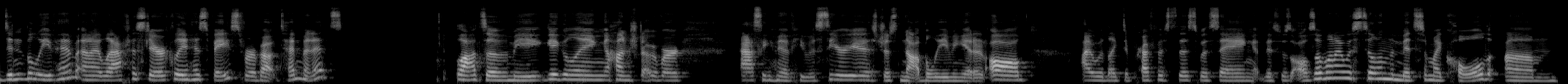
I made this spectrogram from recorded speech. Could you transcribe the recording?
didn't believe him, and I laughed hysterically in his face for about 10 minutes. Lots of me giggling, hunched over, asking him if he was serious, just not believing it at all. I would like to preface this with saying this was also when I was still in the midst of my cold. Um,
